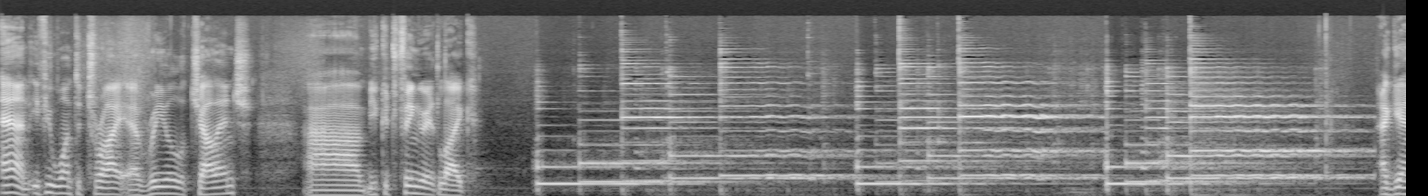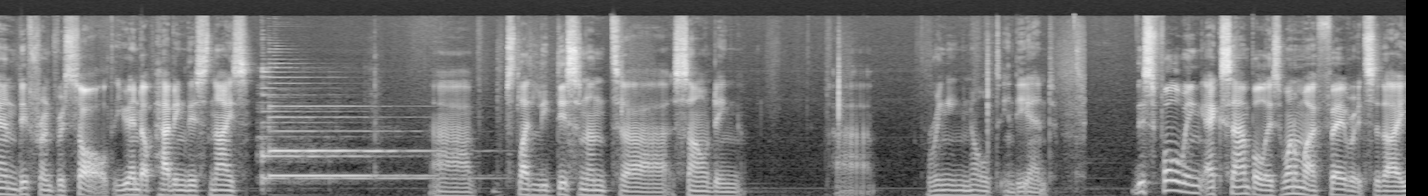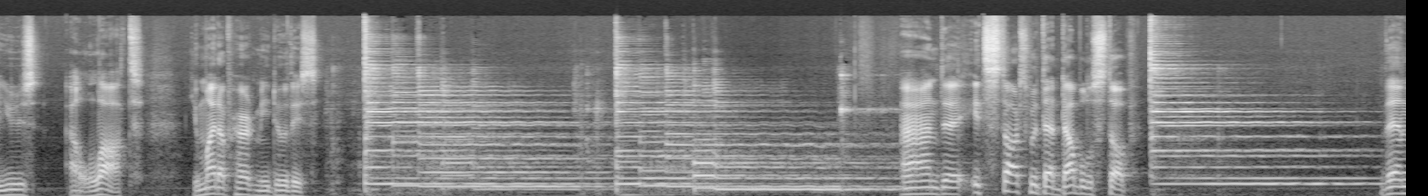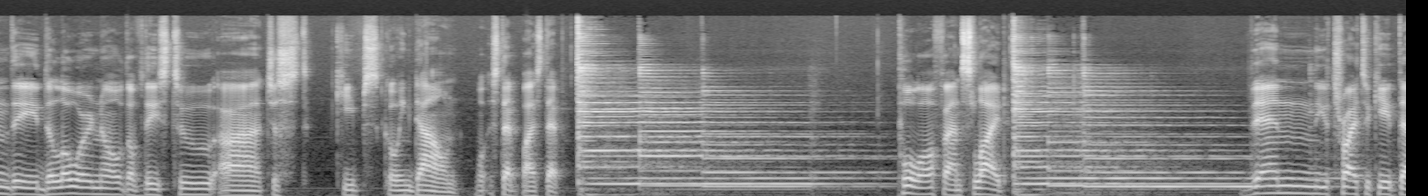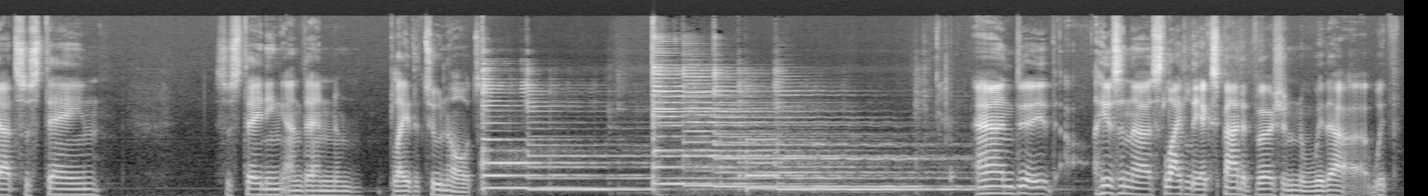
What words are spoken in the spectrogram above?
And if you want to try a real challenge, uh, you could finger it like again different result. You end up having this nice uh, slightly dissonant uh, sounding uh, ringing note in the end. This following example is one of my favorites that I use a lot. You might have heard me do this. And uh, it starts with that double stop then the, the lower note of these two uh, just keeps going down step by step. Pull off and slide. Then you try to keep that sustain, sustaining and then play the two notes. And uh, here's a uh, slightly expanded version with, uh, with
